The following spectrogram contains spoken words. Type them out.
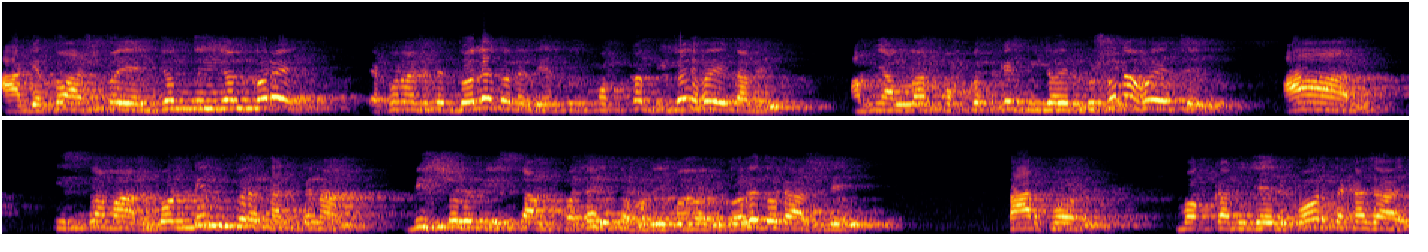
আগে তো আসতো একজন, দুইজন করে, এখন আসবে দলে দলে, যেহেতু মক্কা বিজয় হয়ে যাবে। আমি আল্লাহর পক্ষ থেকে বিজয়ের ঘোষণা হয়েছে। আর ইসলাম আর গন্ডিল করে থাকবে না। বিশ্বব্যাপী ইসলাম প্রচারিত হবে, মানুষ দলে দলে আসবে। তারপর মক্কা বিজয়ের পর দেখা যায়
